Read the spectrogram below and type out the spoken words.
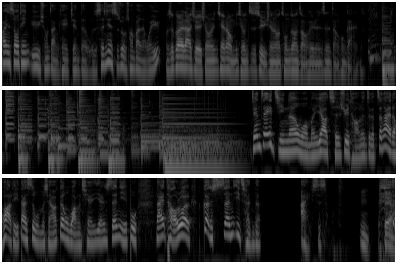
欢迎收听《鱼与熊掌可以兼得》，我是生鲜时书的创办人鮪鱼，我是快乐大学熊仁谦，让我们一起用知识与闲聊，从中找回人生的掌控感。今天这一集呢，我们要持续讨论这个真爱的话题，但是我们想要更往前延伸一步，来讨论更深一层的爱是什么？嗯，对啊，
